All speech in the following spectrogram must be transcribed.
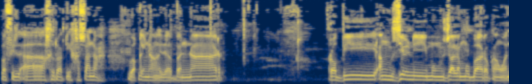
wa fil akhirati hasanah wa qina adzabannar. Rabbi angzilni mungzalam mubarakan wa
